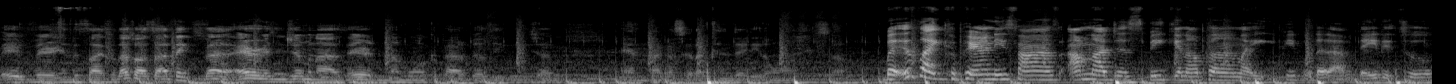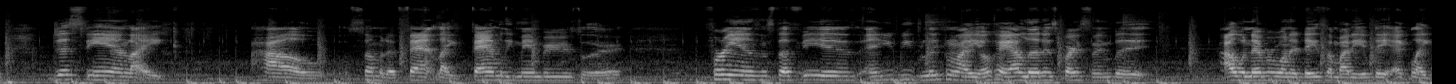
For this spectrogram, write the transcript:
they're very indecisive. That's why I said I think that Aries and Geminis they're the number one compatibility with each other. And like I said, I couldn't date either one. But it's like comparing these signs. I'm not just speaking upon like people that I've dated to, just seeing like how some of the fam- like family members or friends and stuff is, and you be looking like, okay, I love this person, but I would never want to date somebody if they act like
